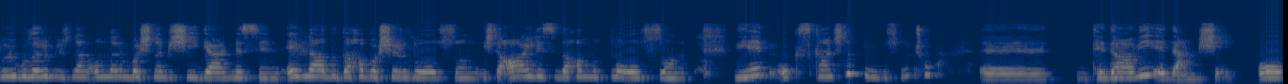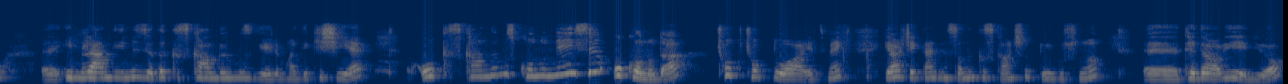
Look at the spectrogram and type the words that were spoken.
duygularım yüzünden onların başına bir şey gelmesin, evladı daha başarılı olsun, işte ailesi daha mutlu olsun diye o kıskançlık duygusunu çok e, tedavi eden bir şey. O imrendiğimiz ya da kıskandığımız diyelim hadi kişiye o kıskandığımız konu neyse o konuda çok çok dua etmek gerçekten insanın kıskançlık duygusunu e, tedavi ediyor.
